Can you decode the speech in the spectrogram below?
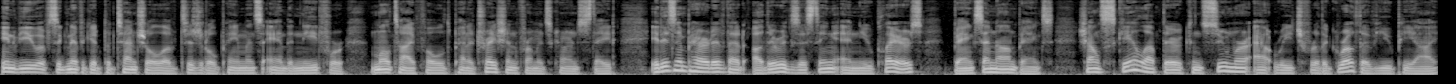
In view of significant potential of digital payments and the need for multifold penetration from its current state, it is imperative that other existing and new players, banks and non banks, shall scale up their consumer outreach for the growth of UPI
